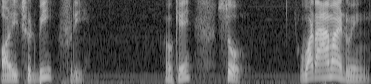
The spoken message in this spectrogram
or it should be free. Okay? So what am i doing?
